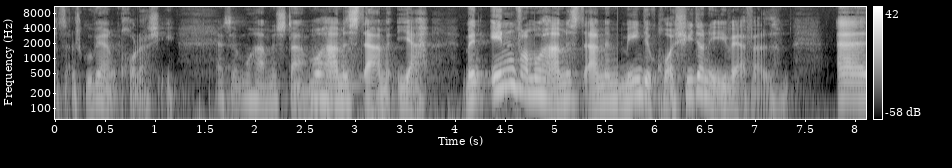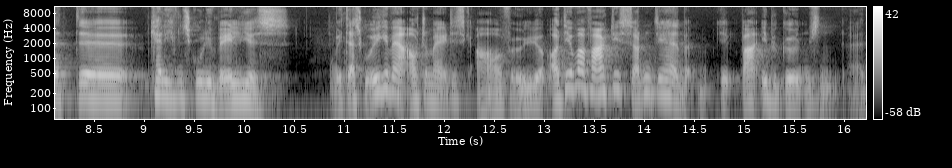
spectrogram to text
Altså, han skulle være en Qurayshi. Altså Mohammeds stamme. Mohammeds stamme, ja. Men inden for Mohammeds stamme mente Qurayshiterne i hvert fald, at øh, kalifen skulle vælges. Der skulle ikke være automatisk arvefølge. Og det var faktisk sådan, det havde, var i begyndelsen. At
